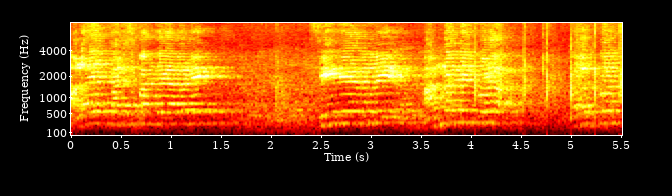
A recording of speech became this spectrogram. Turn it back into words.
అలాగే కలిసి పనిచేయాలని సీనియర్ని అందరినీ కూడా కలుపుకొని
